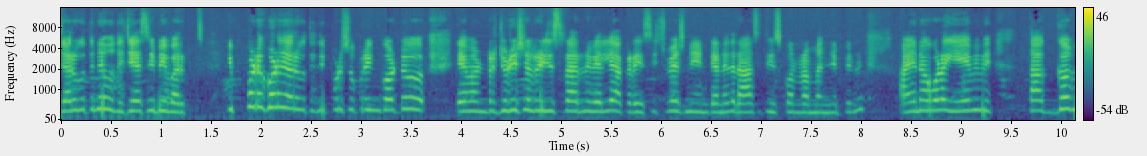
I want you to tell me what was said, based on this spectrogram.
జరుగుతూనే ఉంది జేసీబీ వర్క్ ఇప్పుడు కూడా జరుగుతుంది. ఇప్పుడు సుప్రీంకోర్టు ఏమంటారు జ్యుడిషియల్ రిజిస్ట్రార్ని వెళ్ళి అక్కడ ఈ సిచ్యువేషన్ ఏంటి అనేది రాసి తీసుకొని రమ్మని చెప్పింది. అయినా కూడా ఏమి తగ్గం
